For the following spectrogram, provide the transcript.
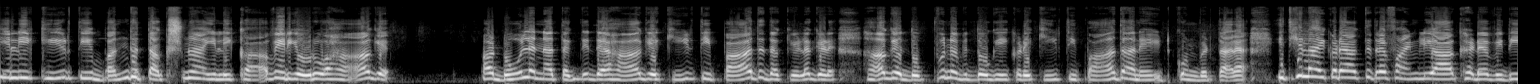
ಇಲ್ಲಿ ಕೀರ್ತಿ ಬಂದ ತಕ್ಷಣ ಇಲ್ಲಿ ಕಾವೇರಿಯವರು ಹಾಗೆ ಆ ಡೋಲನ್ನು ತೆಗ್ದಿದ್ದೆ. ಹಾಗೆ ಕೀರ್ತಿ ಪಾದದ ಕೆಳಗಡೆ, ಹಾಗೆ ದೊಪ್ಪನ ಬಿದ್ದೋಗಿ ಈ ಕಡೆ ಕೀರ್ತಿ ಪಾದನೇ ಇಟ್ಕೊಂಡು ಬಿಡ್ತಾರೆ. ಇದೆಲ್ಲ ಈ ಕಡೆ ಆಗ್ತಿದ್ರೆ ಫೈನಲಿ ಆ ಕಡೆ ವಿಧಿ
